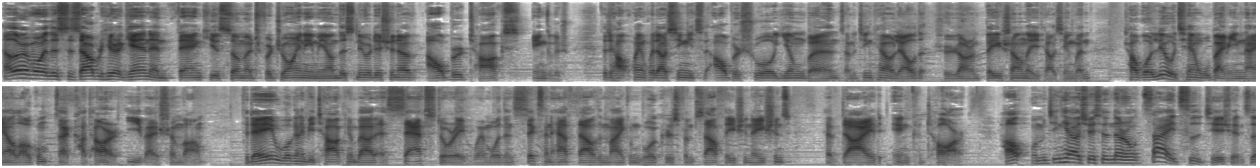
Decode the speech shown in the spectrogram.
Hello, everyone. This is Albert here again, and thank you so much for joining me on this new edition of Albert Talks English. 大家好，欢迎回到新一期的 Albert 说英文。咱们今天要聊的是让人悲伤的一条新闻：超过六千五百名南亚劳工在卡塔尔意外身亡。Today, we're going to be talking about a sad story where more than six and a half thousand migrant workers from South Asian nations have died in Qatar. 好，我们今天要学习的内容再次节选自《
